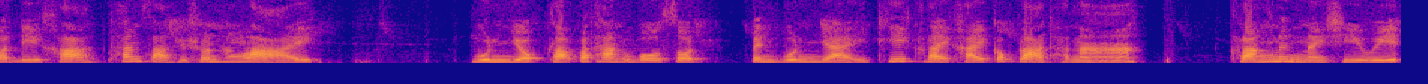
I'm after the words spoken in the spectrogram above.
วัสดีค่ะ ท่านสาธุชนทั้งหลาย บุญยกพระประธานอุโบสถเป็นบุญใหญ่ที่ใครๆก็ปรารถนา ครั้งหนึ่งในชีวิต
